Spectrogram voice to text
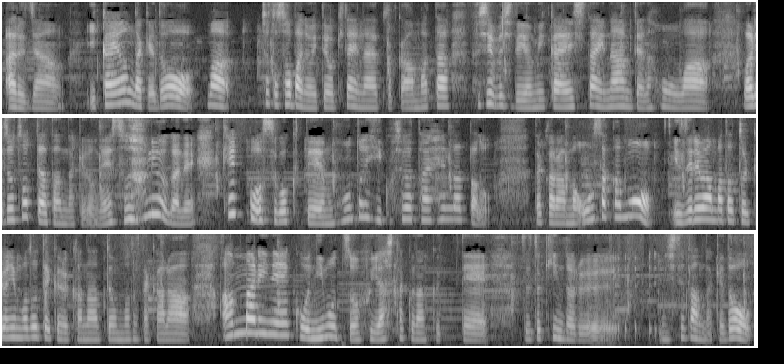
あるじゃん。一回読んだけど、まあ、ちょっとそばに置いておきたいなとか、また節々で読み返したいなみたいな本は割と取ってあったんだけどね、その量がね、結構すごくて、もう本当に引っ越しが大変だったの。だからまあ大阪もいずれはまた東京に戻ってくるかなって思ってたから、あんまりね、こう荷物を増やしたくなくって、ずっと Kindle にしてたんだけど、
